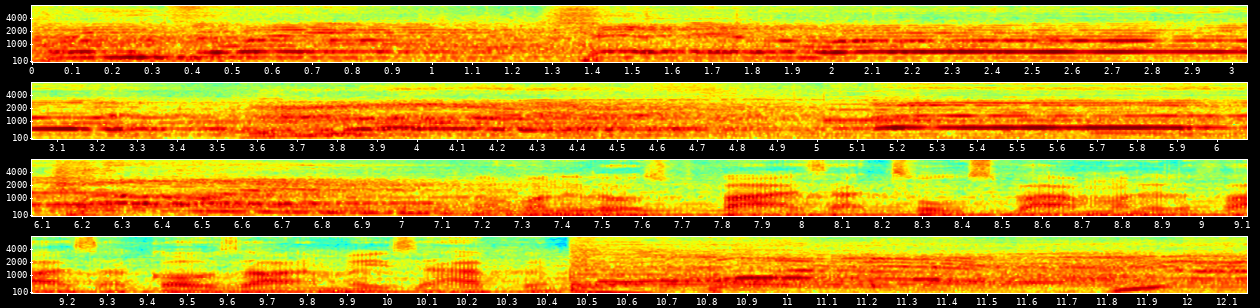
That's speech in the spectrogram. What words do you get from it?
Cruiserweight Champion of the World, Lawrence Okolie. Not one of those fighters that talks about him, one of the fighters that goes out and makes it happen. Your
